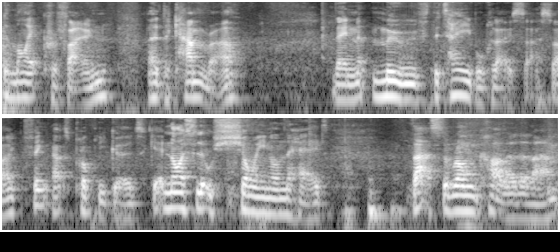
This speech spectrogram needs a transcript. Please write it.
the microphone at the camera, then move the table closer. So I think that's probably good. Get a nice little shine on the head. That's the wrong colour, the lamp.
